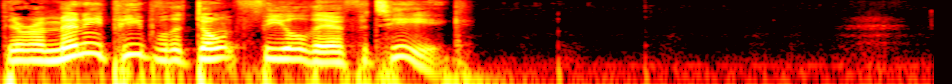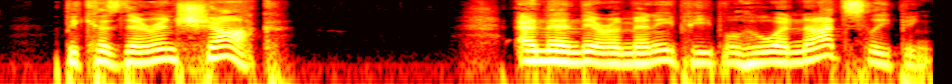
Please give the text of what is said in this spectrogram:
There are many people that don't feel their fatigue because they're in shock. And then there are many people who are not sleeping.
